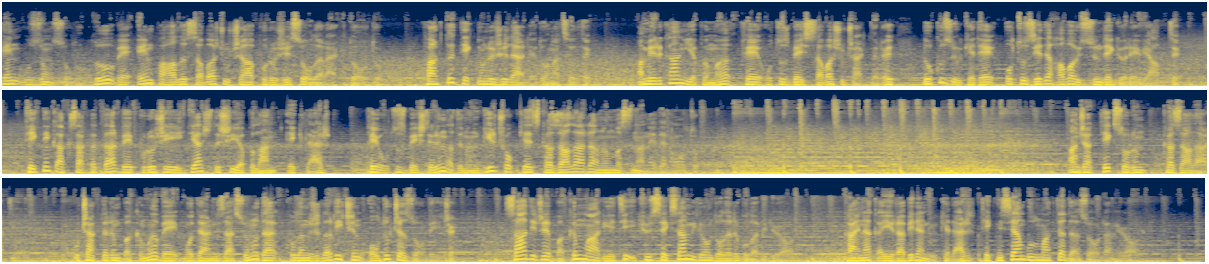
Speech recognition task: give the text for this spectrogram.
en uzun soluklu ve en pahalı savaş uçağı projesi olarak doğdu. Farklı teknolojilerle donatıldı. Amerikan yapımı F-35 savaş uçakları 9 ülkede 37 hava üssünde görev yaptı. Teknik aksaklıklar ve projeye ihtiyaç dışı yapılan ekler, F-35'lerin adının birçok kez kazalarla anılmasına neden oldu. Ancak tek sorun kazalar değil. Uçakların bakımı ve modernizasyonu da kullanıcıları için oldukça zorlayıcı. Sadece bakım maliyeti 280 milyon doları bulabiliyor. Kaynak ayırabilen ülkeler teknisyen bulmakta da zorlanıyor.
